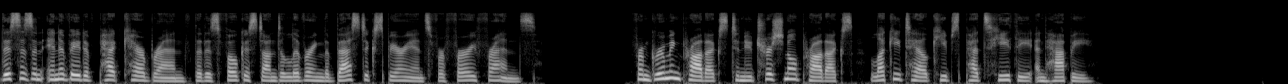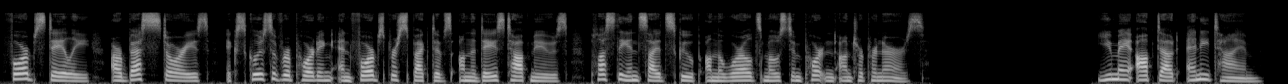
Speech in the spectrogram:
This is an innovative pet care brand that is focused on delivering the best experience for furry friends. From grooming products to nutritional products, Lucky Tail keeps pets healthy and happy. Forbes Daily, our best stories, exclusive reporting, and Forbes perspectives on the day's top news, plus the inside scoop on the world's most important entrepreneurs. You may opt out anytime.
